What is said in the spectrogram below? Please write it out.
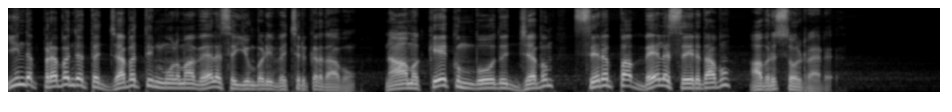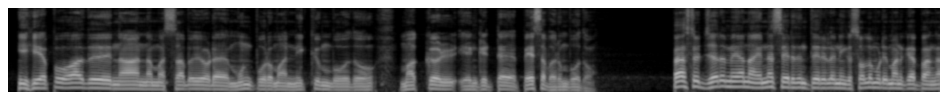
இந்த பிரபஞ்சத்தை ஜெபத்தின் மூலமா வேலை செய்யும்படி வச்சிருக்கிறதாவும் நாம கேட்கும்போது ஜெபம் சிறப்பா வேலை செய்யறதாவும் அவர் சொல்றாரு. எப்போவாது நான் நம்ம சபையோட முன்புறமாக நிற்கும் போதும் மக்கள் என்கிட்ட பேச வரும்போதும் பாஸ்டர் ஜெரமையா நான் என்ன செய்யறதுன்னு தெரியல நீங்கள் சொல்ல முடியுமான்னு கேட்பாங்க.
